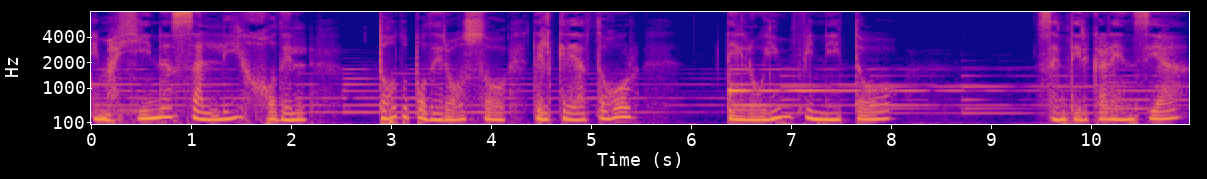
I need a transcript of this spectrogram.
¿Imaginas al Hijo del Todopoderoso, del Creador, de lo infinito, sentir carencia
